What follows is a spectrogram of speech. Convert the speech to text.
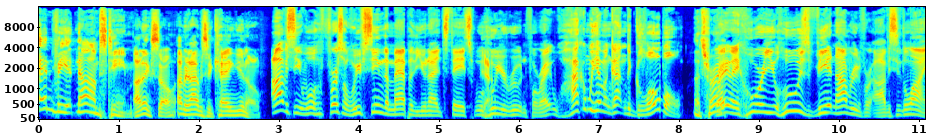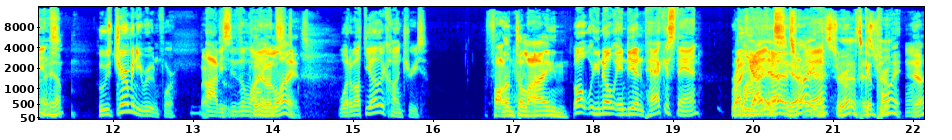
and Vietnam's team. I think so. I mean, obviously, Kang, you know. Obviously, well, first of all, we've seen the map of the United States, wh- who you're rooting for, right? How come we haven't gotten the global? That's right. right? Like, who are you? Who is Vietnam rooting for? Obviously, the Lions. Yep. Who's Germany rooting for? Obviously, the Lions. the Lions. What about the other countries? Fall into line. Well, you know, India and Pakistan. Right, yeah, Lions. yeah, that's right. Yeah. That's true. Yeah, that's a good true. point. Yeah.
